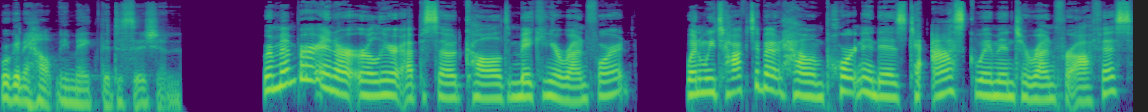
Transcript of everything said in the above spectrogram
were going to help me make the decision. Remember in our earlier episode called Making a Run for It? When we talked about how important it is to ask women to run for office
